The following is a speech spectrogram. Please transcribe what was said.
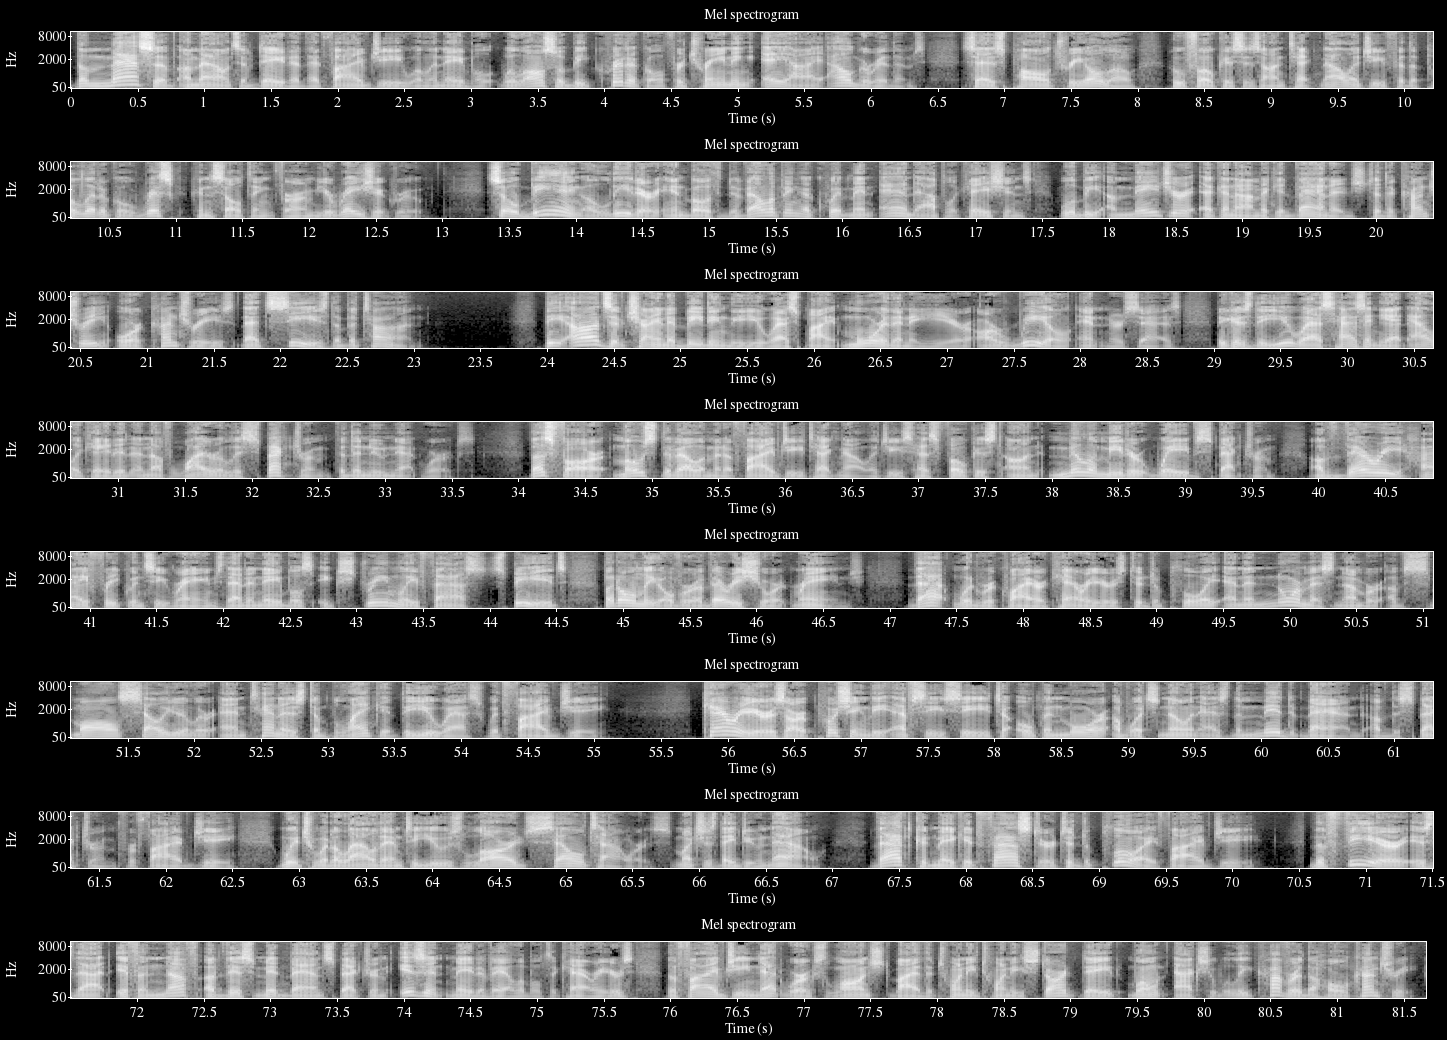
The massive amounts of data that 5G will enable will also be critical for training AI algorithms, says Paul Triolo, who focuses on technology for the political risk consulting firm Eurasia Group. So, being a leader in both developing equipment and applications will be a major economic advantage to the country or countries that seize the baton. The odds of China beating the U.S. by more than a year are real, Entner says, because the U.S. hasn't yet allocated enough wireless spectrum for the new networks. Thus far, most development of 5G technologies has focused on millimeter wave spectrum, a very high frequency range that enables extremely fast speeds, but only over a very short range. That would require carriers to deploy an enormous number of small cellular antennas to blanket the U.S. with 5G. Carriers are pushing the FCC to open more of what's known as the mid band of the spectrum for 5G, which would allow them to use large cell towers, much as they do now. That could make it faster to deploy 5G. The fear is that if enough of this mid-band spectrum isn't made available to carriers, the 5G networks launched by the 2020 start date won't actually cover the whole country.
